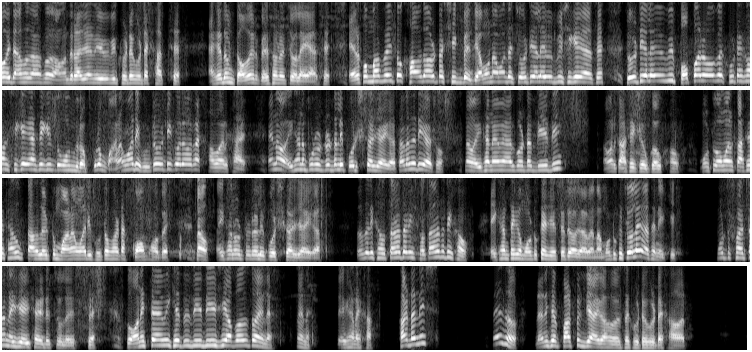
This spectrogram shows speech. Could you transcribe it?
ওই দেখো দেখো, আমাদের রাজানি বেবি খুঁটে খুঁটে খাচ্ছে, একদম টবের পেছনে চলে গেছে। এরকম ভাবেই তো খাওয়া দাওয়াটা শিখবে। যেমন আমাদের চটিয়ালা বেবি শিখে গেছে। চটিয়ালা বেবি প্রপার ভাবে খুঁটে খাওয়া শিখে গেছে কিন্তু বন্ধুরা, পুরো মারামারি, হুটোহুটি করে ওরা খাবার খায়। এ নাও, এখানে পুরো টোটালি পরিষ্কার জায়গা। তাড়াতাড়ি আসো। নাও, এখানে আমি আর কটা দিয়ে দিই। আমার কাছে কেউ কেউ খাও। মোটু আমার কাছে থাকুক, তাহলে একটু মারামারি হুটোফাটা কম হবে। নাও, এখানেও টোটালি পরিষ্কার জায়গা। তাড়াতাড়ি খাও তাড়াতাড়ি খাও তাড়াতাড়ি খাও। এখান থেকে মোটুকে যেতে দেওয়া যাবে না। মোটুকে চলে গেছে নাকি? মোটু শয়তান এই যে এই সাইডে চলে এসছে। তো অনেকটাই আমি খেতে দিয়ে দিয়েছি আপাতত তাই না তাই না এখানে খা। খা ডানিস তাই তো ডানিসের পারফেক্ট জায়গা হয়েছে খুঁটে খুঁটে খাওয়ার।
